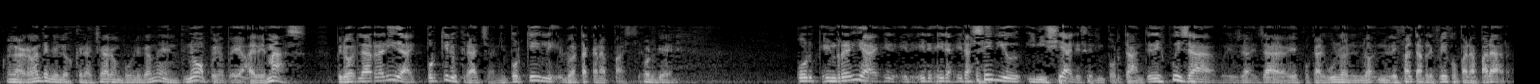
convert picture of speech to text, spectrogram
Con la agravante que lo escracharon públicamente. No, pero, además. Pero la realidad, ¿por qué lo escrachan? ¿Y por qué lo atacan a Pasteur? ¿Por qué? Porque en realidad era, serio inicial es el importante, después ya, ya, es porque a algunos le falta reflejo para parar.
